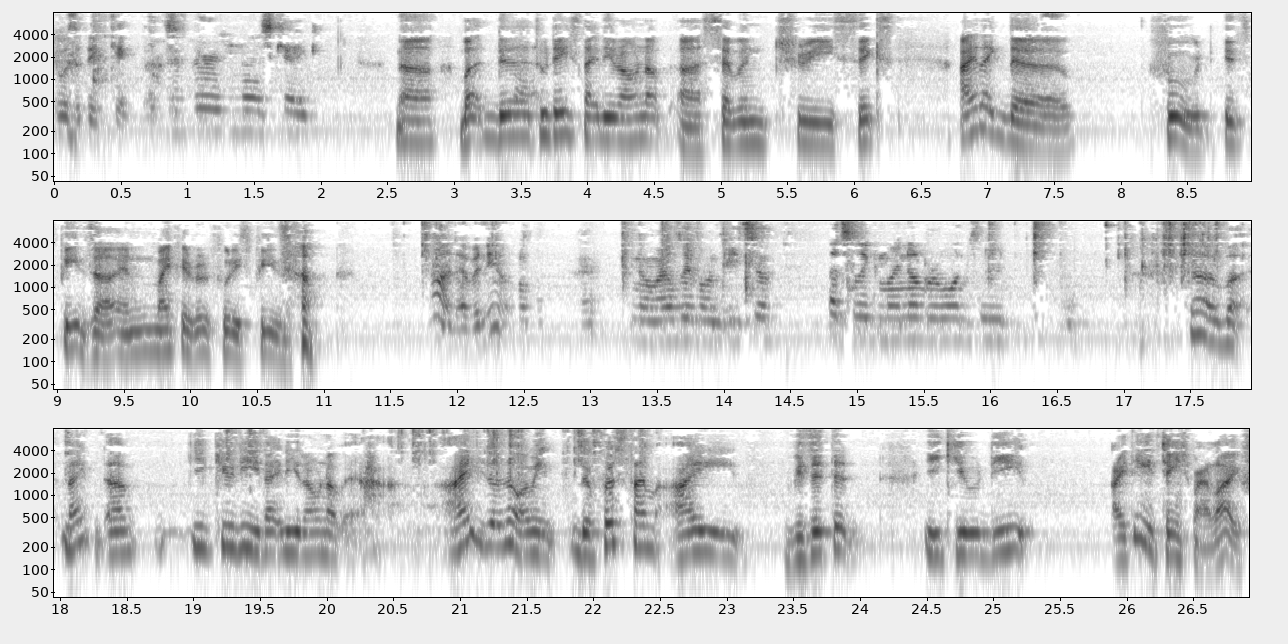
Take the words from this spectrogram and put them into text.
It was a big cake though. It's a very nice cake. no, but the Yeah. today's nightly roundup uh, seven three six. I like the food. It's pizza, and my favorite food is pizza. Oh, I never knew. No, I live on pizza. That's like my number one food. No, but night um, EQD nightly roundup. I don't know. I mean, the first time I visited EQD, I think it changed my life.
